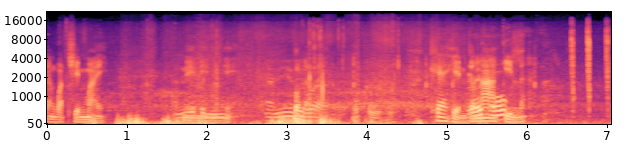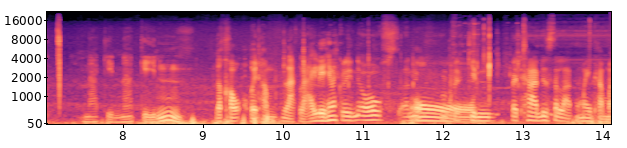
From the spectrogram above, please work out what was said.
จังหวัดเชียงใหม่อันนี้นี่เป็นนี่นี่อันนี้ต้นเรียอะกไรว่าโอ้โหแค่เห็นก็ Red น่า Oaks กินแล้วน่ากินน่ากิน แล้วเขาเอาไปทำหลากหลายเลยใช่ไหมกรีนโอ๊กอันนี้โอ้คุณไปกินไปทานเป็นสลัดไม่ธรรม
